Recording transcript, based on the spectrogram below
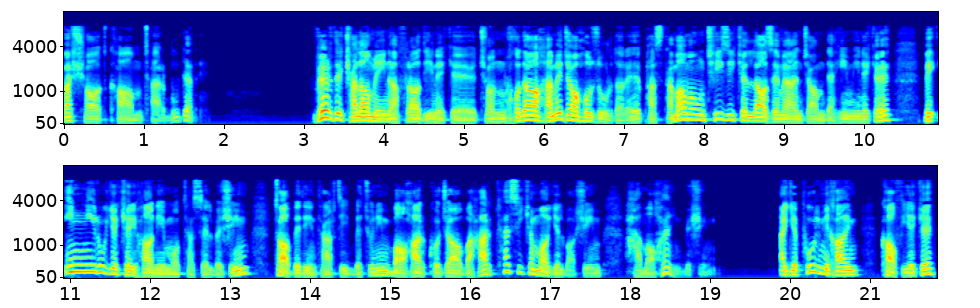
و شادکامتر بودنه. ورد کلام این افراد اینه که چون خدا همه جا حضور داره پس تمام اون چیزی که لازم انجام دهیم اینه که به این نیروی کیهانی متصل بشیم تا بدین ترتیب بتونیم با هر کجا و هر کسی که مایل باشیم هماهنگ بشیم. اگه پول می‌خوایم کافیه که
